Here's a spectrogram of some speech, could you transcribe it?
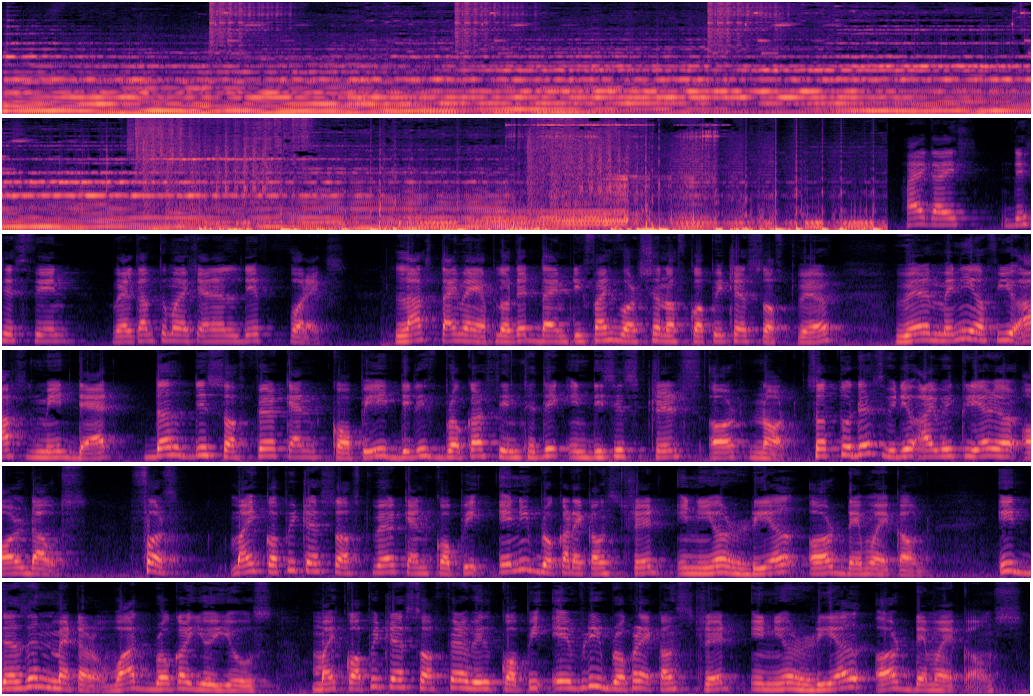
Hi guys, this is Finn. Welcome to my channel Deep Forex. Last time I uploaded the MT5 version of CopyTrader software where many of you asked me that does this software can copy Deriv broker synthetic indices trades or not. So today's video I will clear your all doubts. First, my copy trade software can copy any broker account trade in your real or demo account. It doesn't matter what broker you use my copy trade software will copy every broker accounts trade in your real or demo accounts.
